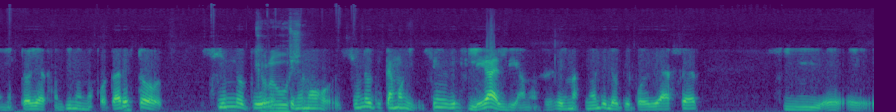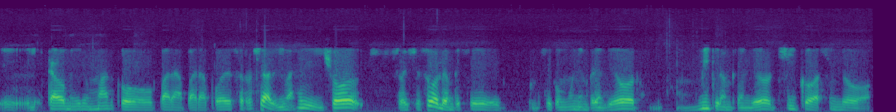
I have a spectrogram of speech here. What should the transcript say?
la historia argentina en exportar esto, siendo que tenemos, siendo que estamos, siendo que es ilegal, digamos. imagínate lo que podría hacer si eh, eh, el Estado me diera un marco para, para poder desarrollar. Imagínate, y yo soy yo solo, empecé, empecé como un emprendedor, un microemprendedor chico, haciendo,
